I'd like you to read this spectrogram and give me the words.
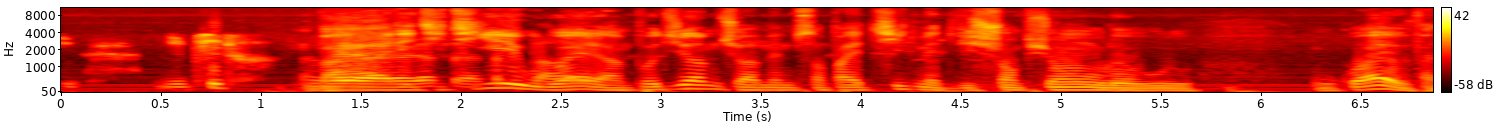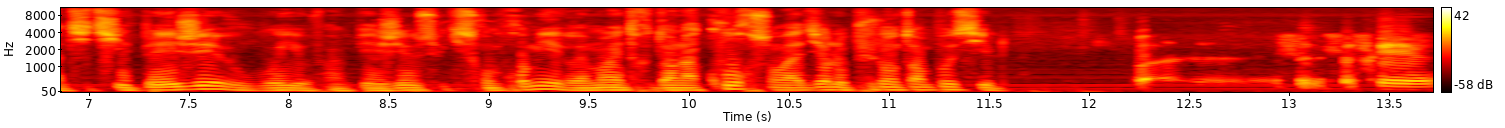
du, du titre. bah, Mais, euh, Les là, ou ouais, un podium, tu vois, même sans parler de titre, mettre vice-champion ou, le- ou, ou quoi, enfin titiller le PSG, vous voyez, enfin PSG ou ceux qui seront premiers, vraiment être dans la course, on va dire, le plus longtemps possible. Bah, euh, ça, ça serait, euh,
